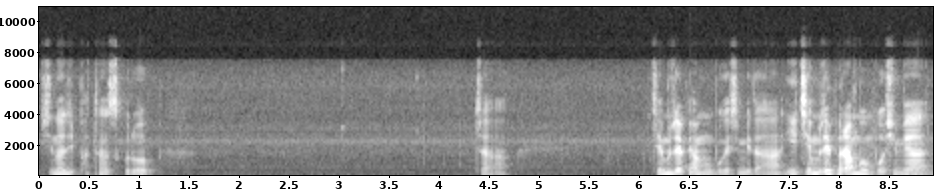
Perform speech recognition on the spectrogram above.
시너지 파트너스 그룹. 자, 재무제표 한번 보겠습니다. 이 재무제표를 한번 보시면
